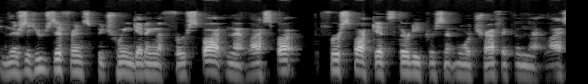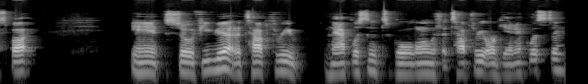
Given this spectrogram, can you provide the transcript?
And there's a huge difference between getting the first spot and that last spot. The first spot gets 30% more traffic than that last spot. And so if you get a top three map listing to go along with a top three organic listing,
